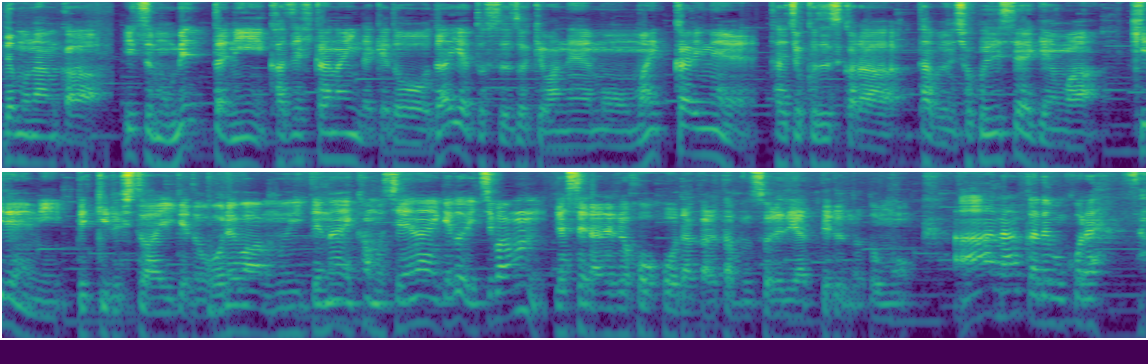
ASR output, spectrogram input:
でもなんか、いつもめったに風邪ひかないんだけど、ダイエットするときはね、もう毎回ね、体調崩すから、多分食事制限は綺麗にできる人はいいけど、俺は向いてないかもしれないけど、一番痩せられる方法だから多分それでやってるんだと思う。あー、なんかでもこれ、さ、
